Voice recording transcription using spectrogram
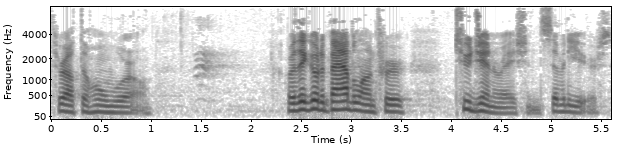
throughout the whole world. Or they go to Babylon for two generations, 70 years.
